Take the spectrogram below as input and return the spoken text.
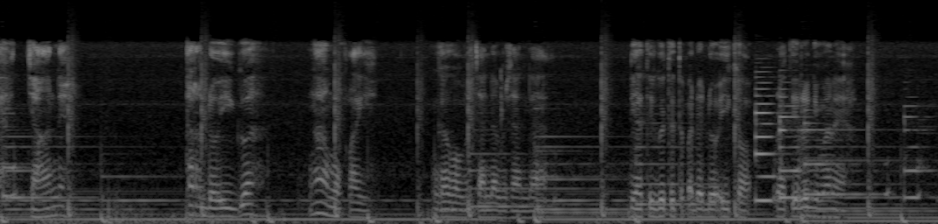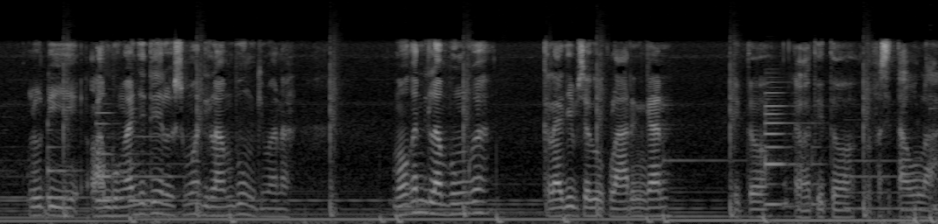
Eh jangan deh. Ntar doi gue ngamuk lagi. Nggak kok bercanda bercanda di hati gue tetap ada doi kok. Berarti lu di mana ya lu di lambung aja deh lu semua di lambung gimana? Mau kan di lambung gue kali aja bisa gue kelarin kan? Itu lewat itu lu pasti tau lah.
